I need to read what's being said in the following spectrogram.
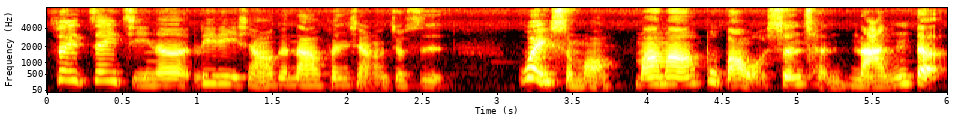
所以这一集呢，丽丽想要跟大家分享的就是为什么妈妈不把我生成男的。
